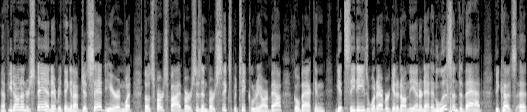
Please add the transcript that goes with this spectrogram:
Now, if you don't understand everything that I've just said here and what those first five verses and verse six particularly are about, go back and get CDs or whatever, get it on the internet and listen to that because uh,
